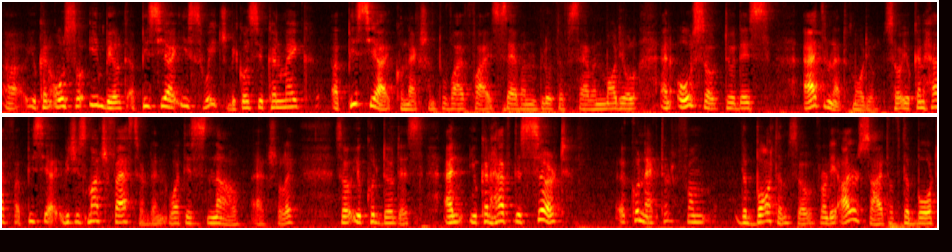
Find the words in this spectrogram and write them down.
uh, you can also inbuild a PCIe switch because you can make a PCI connection to Wi-Fi 7, Bluetooth 7 module and also to this Ethernet module. So you can have a PCI which is much faster than what is now actually. So you could do this and you can have the CERT connector from the bottom, so from the other side of the board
